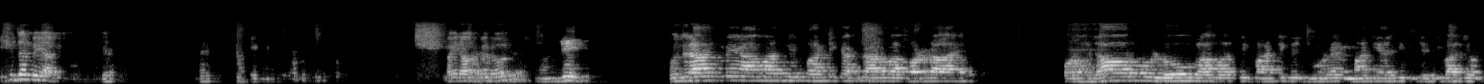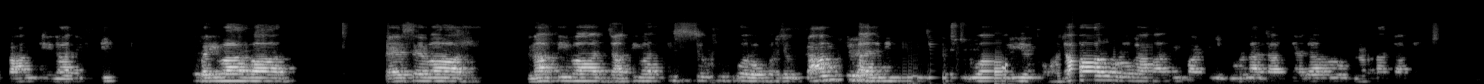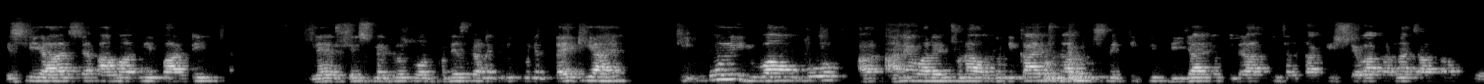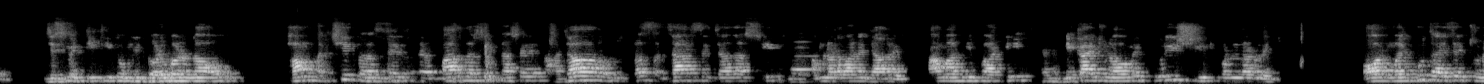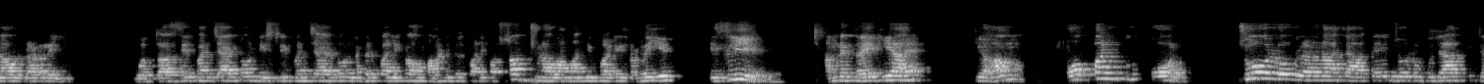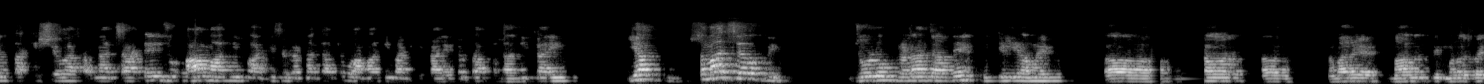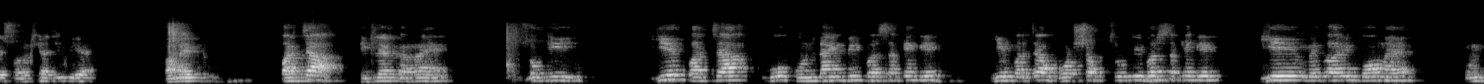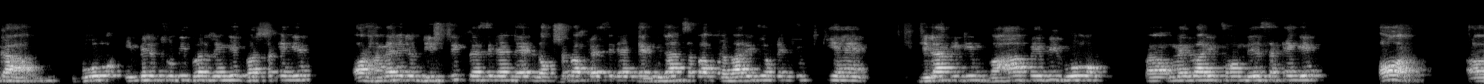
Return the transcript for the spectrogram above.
इसी तरह भी आगे भाई, राहुल बिरोल जी। गुजरात में आम आदमी पार्टी का कारवा बढ़ रहा है और हज़ारों लोग आम आदमी पार्टी में जुड़ रहे हैं। माननीय अरविंद केजरीवाल जी और काम की राजनीति, परिवारवाद, पैसेवाद, ज्ञातिवाद, जातिवाद, इससे ऊपर ऊपर जब काम की राजनीति शुरुआत हुई है तो हज़ारों लोग आम आदमी पार्टी में जुड़ना चाहते हैं, हज़ारों लोग लड़ना चाहते हैं। इसलिए आज आम आदमी पार्टी ने शीर्ष नेतृत्व और प्रदेश का नेतृत्व ने तय किया है कि उन युवाओं को आने वाले चुनाव, जो निकाय चुनाव उसमें टिकट दी जाए, जो गुजरात की जनता की सेवा करना चाहता हूँ, जिसमें टिकटों की गड़बड़ ना हो, हम अच्छी तरह से पारदर्शिता से हज़ार और दस हज़ार से ज़्यादा सीट हम लड़वाने जा रहे हैं। आम आदमी पार्टी निकाय चुनाव में पूरी सीट पर लड़ रही है। और मजबूताई से चुनाव लड़ रही। वो तहसील पंचायत हो, डिस्ट्रिक्ट पंचायत हो नगर पालिका हो महानगर पालिका सब चुनाव आम आदमी पार्टी लड़ रही है। इसलिए हमने तय किया है कि हम ओपन टू ऑल जो लोग लड़ना चाहते हैं, जो लोग गुजरात की जनता की सेवा करना चाहते हैं, जो आम आदमी पार्टी से लड़ना चाहते हैं, वो आम आदमी पार्टी के कार्यकर्ता, पदाधिकारी या समाज सेवक भी जो लोग लड़ना चाहते हैं, उनके लिए हम हमारे महामंत्री मनोज भाई सोरठिया जी भी है। हम एक पर्चा डिक्लेयर कर रहे हैं, जो कि ये पर्चा वो ऑनलाइन भी भर सकेंगे, ये पर्चा व्हाट्सएप थ्रू भी भर सकेंगे। ये उम्मीदवारी फॉर्म है, उनका वो ईमेल थ्रू भी भर लेंगे, भर सकेंगे। और हमारे जो डिस्ट्रिक्ट प्रेसिडेंट है लोकसभा प्रेसिडेंट है विधानसभा प्रभारी जो हमने नियुक्त किए हैं, जिला की टीम वहाँ पे भी वो उम्मीदवारी फॉर्म दे सकेंगे। और अ,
